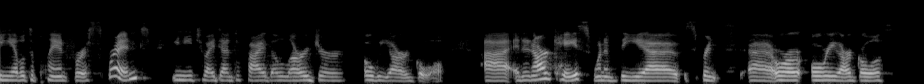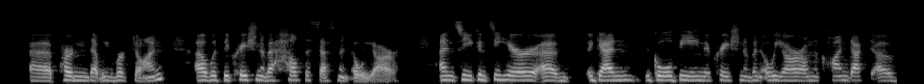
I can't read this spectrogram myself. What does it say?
being able to plan for a sprint, you need to identify the larger OER goal. Uh, and in our case, one of the uh, sprints uh, or OER goals, uh, pardon, that we worked on uh, was the creation of a health assessment OER. And so you can see here, um, again, the goal being the creation of an OER on the conduct of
